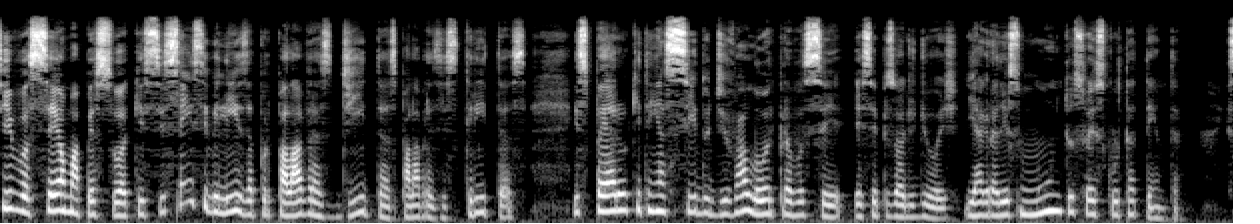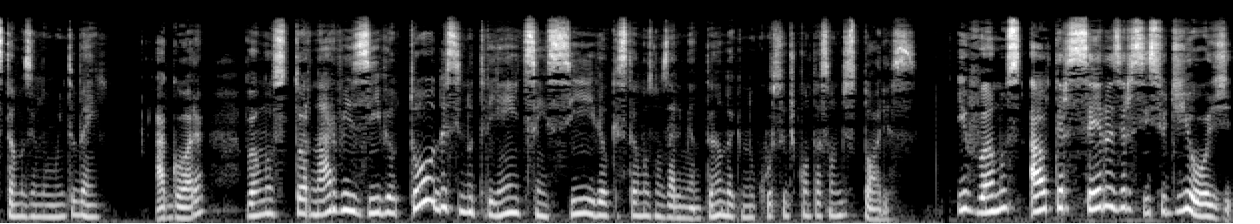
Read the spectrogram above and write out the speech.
Se você é uma pessoa que se sensibiliza por palavras ditas, palavras escritas, Espero que tenha sido de valor para você esse episódio de hoje e agradeço muito sua escuta atenta. Estamos indo muito bem. Agora, vamos tornar visível todo esse nutriente sensível que estamos nos alimentando aqui no curso de contação de histórias. E vamos ao terceiro exercício de hoje.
